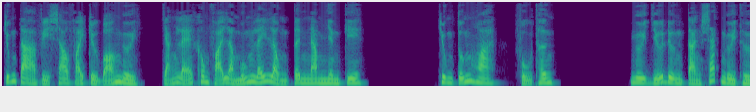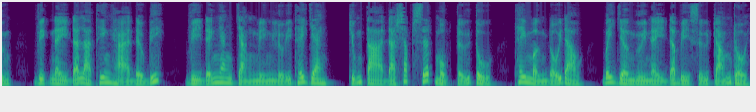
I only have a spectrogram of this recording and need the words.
chúng ta vì sao phải trừ bỏ người, chẳng lẽ không phải là muốn lấy lòng tên nam nhân kia? Chung Tuấn Hoa, phụ thân. Người giữa đường tàn sát người thường, việc này đã là thiên hạ đều biết, vì để ngăn chặn miệng lưỡi thế gian, chúng ta đã sắp xếp một tử tù, thay mận đổi đào, bây giờ người này đã bị xử trảm rồi.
